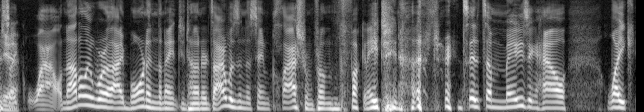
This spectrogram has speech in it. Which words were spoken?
It's Yeah. like, wow, not only were I born in the 1900s, I was in the same classroom from fucking 1800s. It's amazing how, like,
